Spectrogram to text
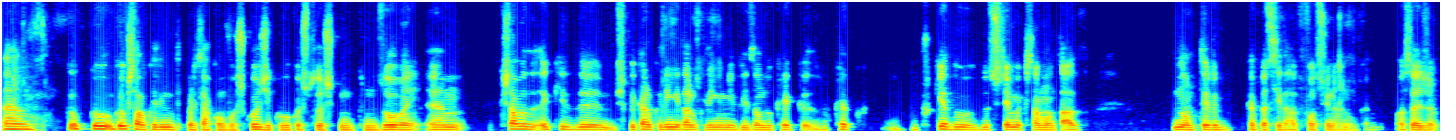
Um, o que eu, gostava um bocadinho de partilhar convosco hoje e com, as pessoas que, que nos ouvem, um, gostava aqui de explicar um bocadinho e dar um bocadinho a minha visão do que é que, do que, é que do porquê do, do sistema que está montado não ter capacidade de funcionar nunca. Ou seja,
